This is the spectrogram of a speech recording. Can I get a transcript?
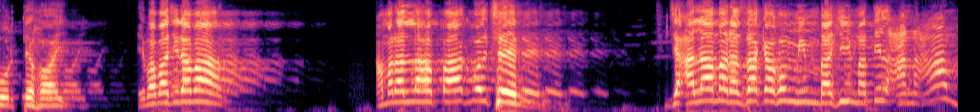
করতে হয়। এ বাবাজির আমার। আমার আল্লাহ পাক বলছেন যে, আলামা রাজাকাহুম মিন বাহিমাতিল আনআম।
